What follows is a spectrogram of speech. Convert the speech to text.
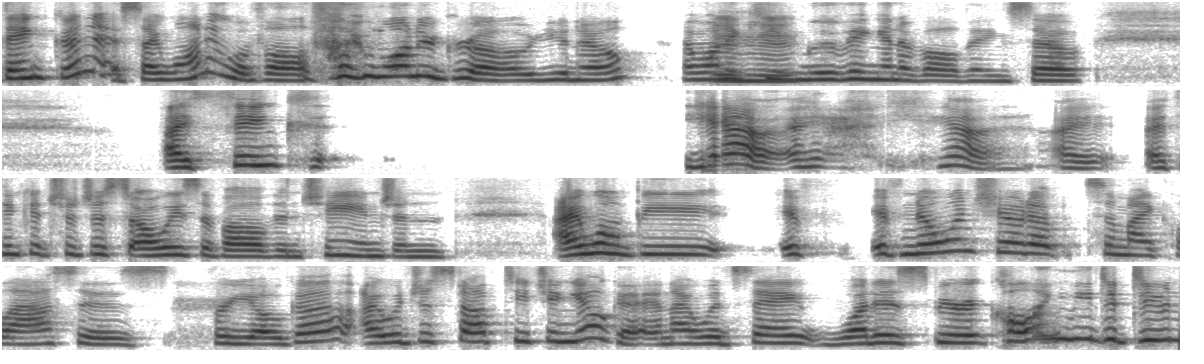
thank goodness i want to evolve i want to grow you know? I want to keep mm-hmm. moving and evolving so i think yeah i yeah i i think it should just always evolve and change and i won't be if if no one showed up to my classes for yoga, I would just stop teaching yoga and I would say, what is spirit calling me to do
